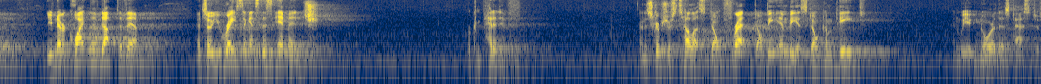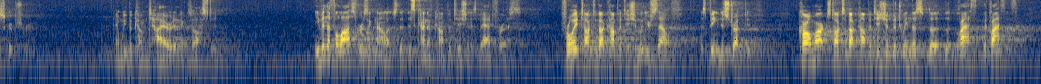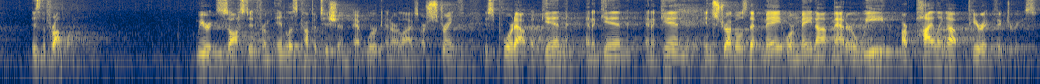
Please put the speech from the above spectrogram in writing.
you've never quite lived up to them. And so you race against this image. We're competitive. And the scriptures tell us don't fret, don't be envious, don't compete. And we ignore this passage of scripture. And we become tired and exhausted. Even the philosophers acknowledge that this kind of competition is bad for us. Freud talked about competition with yourself as being destructive. Karl Marx talks about competition between the, the, the, class, the classes is the problem. We are exhausted from endless competition at work in our lives. Our strength is poured out again and again and again in struggles that may or may not matter. We are piling up Pyrrhic victories.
